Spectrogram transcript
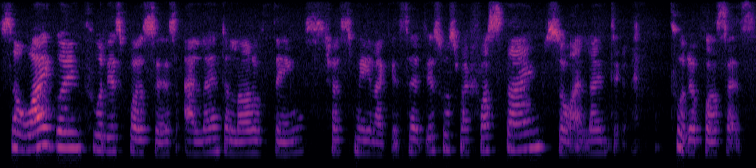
So while going through this process, I learned a lot of things. Trust me, like I said, this was my first time, so I learned through the process.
